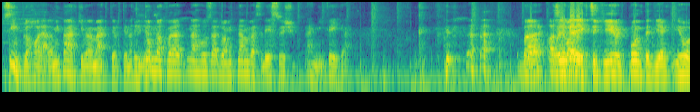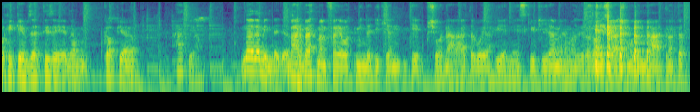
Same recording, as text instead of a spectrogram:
szimpla halál, ami bárkivel megtörténhet. Hogy Igen. dobnak veled, ne hozzád valamit, nem veszed észre, és ennyi, vége. Bár ja, az mondjuk baj- elég ciki, hogy pont egy ilyen jól kiképzett izé nem kapja el. Hát ja. Na de mindegy. Ez Bár Batman feje ott mindegyik ilyen képsornál általában olyan hülyén néz ki, úgyhogy remélem azért a rajzolásmódon váltanak. Tehát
